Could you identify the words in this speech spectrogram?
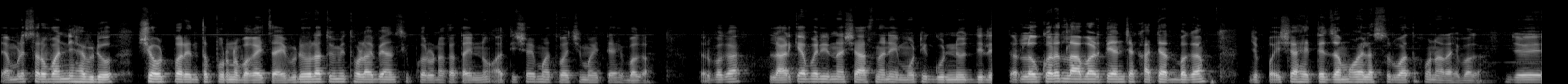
त्यामुळे सर्वांनी हा व्हिडिओ शेवटपर्यंत पूर्ण बघायचा आहे. व्हिडिओला तुम्ही थोडा बी अनस्किप करू नका ताईंनो. अतिशय महत्त्वाची माहिती आहे बघा. तर बघा लाडक्या बहिणींना शासनाने मोठी गुड न्यूज दिली. तर लवकरच लाभार्थ्यांच्या खात्यात बघा जे पैसे आहेत ते जमा व्हायला सुरुवात होणार आहे बघा. जे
